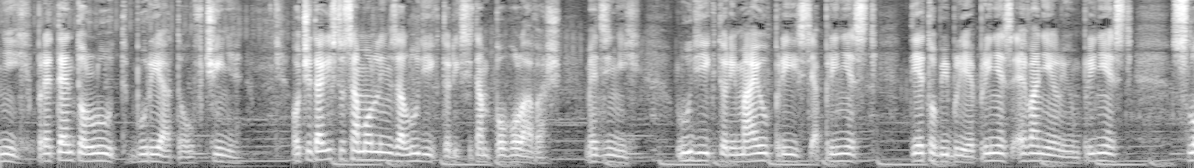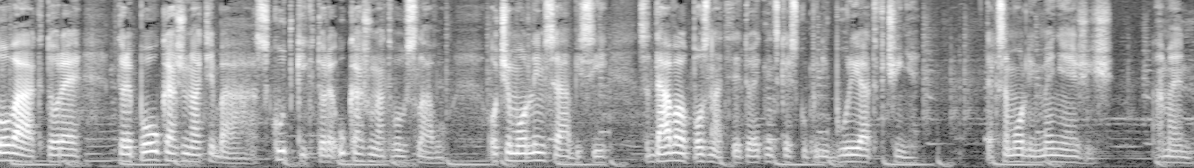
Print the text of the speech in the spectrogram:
nich, pre tento ľud Buriatov v Číne. Oče, takisto sa modlím za ľudí, ktorých si tam povolávaš medzi nich ľudí, ktorí majú prísť a priniesť tieto Biblie, priniesť evanelium, priniesť slová, ktoré, ktoré poukážu na teba, skutky, ktoré ukážu na tvoju slavu. Oče, modlím sa, aby si sa dával poznať tejto etnickej skupiny Buriat v Číne. Tak sa modlím mene Ježiš. Amen.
